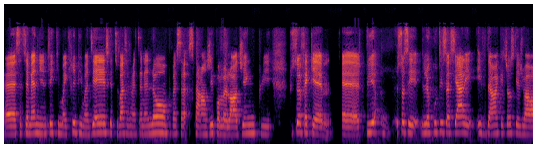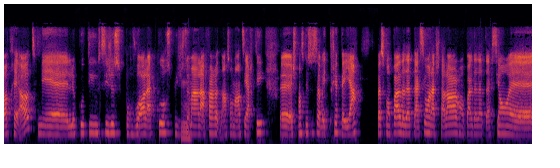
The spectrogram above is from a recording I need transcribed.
cette semaine, il y a une fille qui m'a écrit, puis m'a dit hey, est-ce que tu vas cette semaine-là, on pourrait s'arranger pour le lodging, puis tout ça, fait que, puis ça, c'est le côté social est évidemment quelque chose que je vais avoir très hâte, mais le côté aussi juste pour voir la course, puis justement mm. la faire dans son entièreté, je pense que ça, ça va être très payant parce qu'on parle d'adaptation à la chaleur, on parle d'adaptation euh,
